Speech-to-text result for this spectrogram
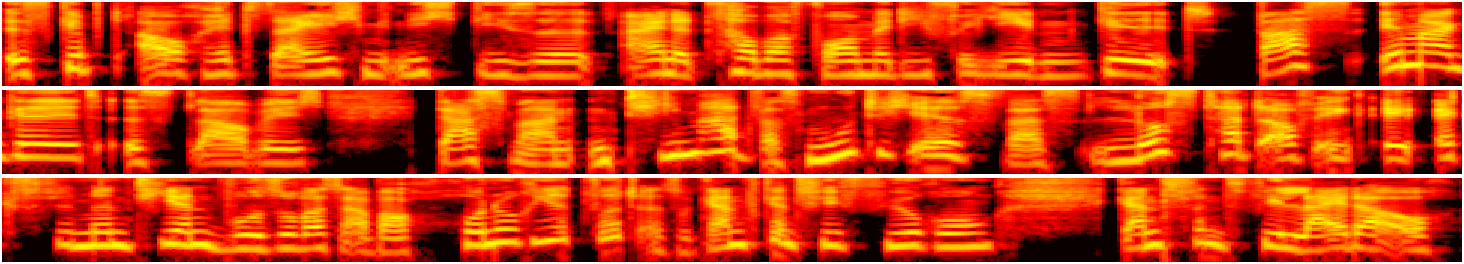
es gibt auch, jetzt sage ich nicht diese eine Zauberformel, die für jeden gilt. Was immer gilt, ist, glaube ich, dass man ein Team hat, was mutig ist, was Lust hat auf Experimentieren, wo sowas aber auch honoriert wird. Also ganz, ganz viel Führung, ganz, ganz viel leider auch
